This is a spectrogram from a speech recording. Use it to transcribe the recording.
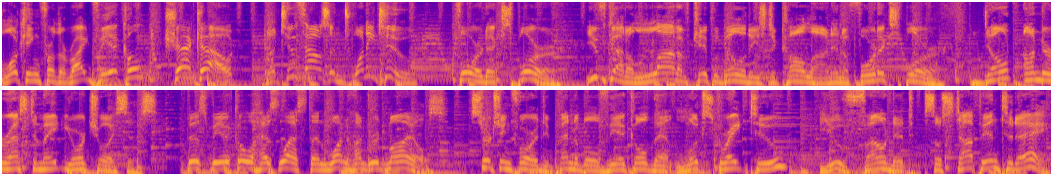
Looking for the right vehicle? Check out the 2022 Ford Explorer. You've got a lot of capabilities to call on in a Ford Explorer. Don't underestimate your choices. This vehicle has less than 100 miles. Searching for a dependable vehicle that looks great too? You've found it, so stop in today.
